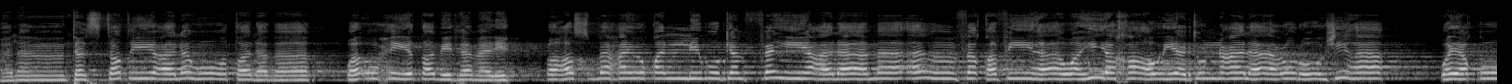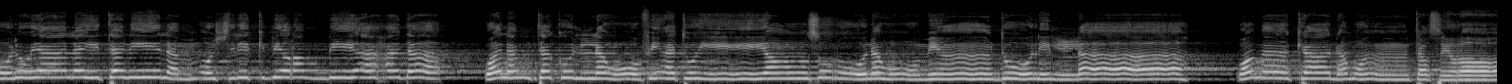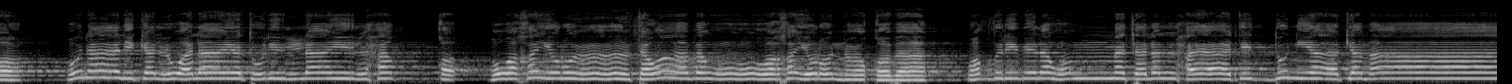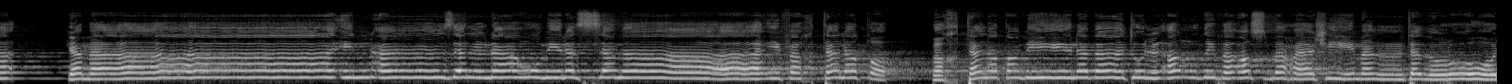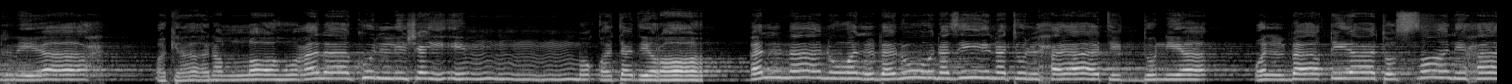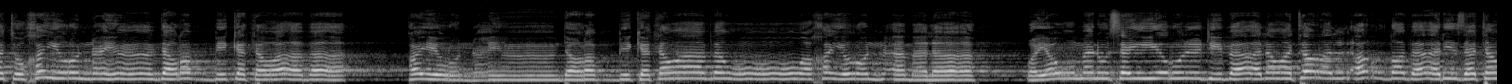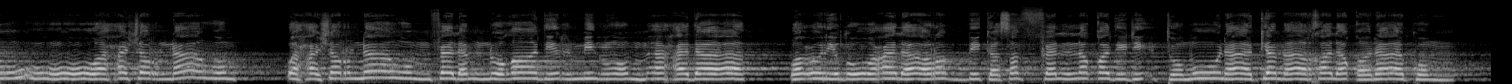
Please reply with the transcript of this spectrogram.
فلن تستطيع له طلبا وأحيط بثمره فأصبح يقلب كفيه على ما أنفق فيها وهي خاوية على عروشها ويقول يا ليتني لم أشرك بربي أحدا ولم تكن له فئة ينصرونه من دون الله وما كان منتصرا. هنالك الولاية لله الحق. هو خير ثوابا وخير عقبا. واضرب لهم مثل الحياة الدنيا كماء كماء إن أنزلناه من السماء فاختلط. فاختلط به نبات الأرض فأصبح شيما تذروه الرياح وكان الله على كل شيء مقتدراً المال والبنون زينة الحياة الدنيا والباقيات الصالحات خير عند ربك ثوابا خير عند ربك ثوابا وخير أملا. ويوم نسير الجبال وترى الأرض بارزة وحشرناهم وحشرناهم فلم نغادر منهم أحدا. وعرضوا على ربك صفا لقد جئتمونا كما خلقناكم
